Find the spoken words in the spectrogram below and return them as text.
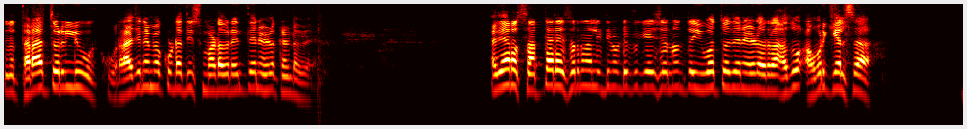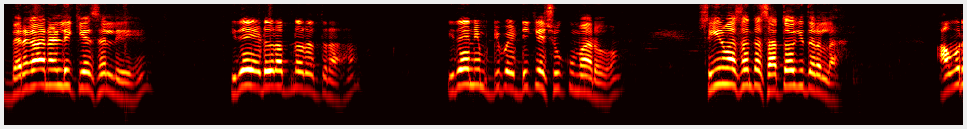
ಇದು ತರಾತುರಿಲಿ ರಾಜೀನಾಮೆ ಕೂಡ ದಿವ್ಸ ಮಾಡವ್ರೆ ಅಂತೇನು ಹೇಳ್ಕೊಂಡವೆ. ಅದ್ಯಾರೋ ಸತ್ತಾರ ಹೆಸರಿನಲ್ಲಿ ಡಿನೋಟಿಫಿಕೇಷನ್ ಅಂತ ಇವತ್ತು ಅದೇನು ಹೇಳೋರಲ್ಲ, ಅದು ಅವ್ರ ಕೆಲಸ. ಬೆನಗಾನಹಳ್ಳಿ ಕೇಸಲ್ಲಿ ಇದೇ ಯಡಿಯೂರಪ್ಪನವ್ರ ಹತ್ರ, ಇದೇ ನಿಮ್ಮ D D K Shivakumar, Srinivas ಅಂತ ಸತ್ತೋಗಿದ್ದಾರಲ್ಲ, ಅವ್ರ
